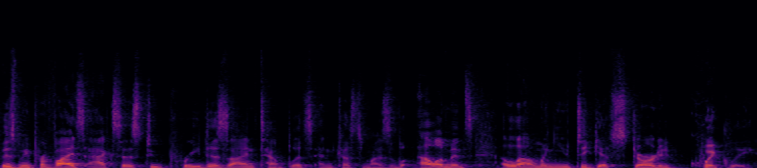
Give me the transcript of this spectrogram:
Visme provides access to pre-designed templates and customizable elements, allowing you to get started quickly.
